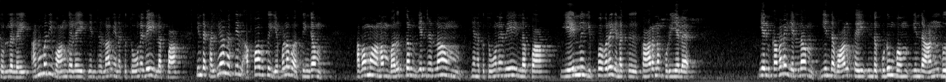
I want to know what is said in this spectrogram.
சொல்லலை அனுமதி வாங்கலை என்றெல்லாம் எனக்கு தோணவே இல்லப்பா. இந்த கல்யாணத்தில் அப்பாவுக்கு எவ்வளவு அசிங்கம் அவமானம் வருத்தம் என்றெல்லாம் எனக்கு தோணவே இல்லப்பா. ஏன்னு இப்போ வரை எனக்கு காரணம் புரியலை. என் கவலை எல்லாம் இந்த வாழ்க்கை இந்த குடும்பம் இந்த அன்பு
